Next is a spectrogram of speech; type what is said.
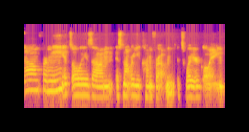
Um, for me, it's always um, it's not where you come from; it's where you're going.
